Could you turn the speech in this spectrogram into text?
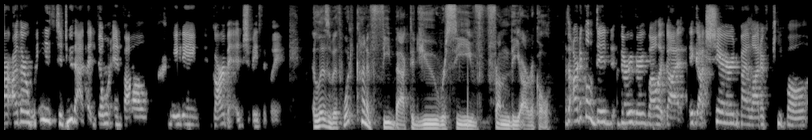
are other ways to do that that don't involve creating garbage, basically. Elizabeth, what kind of feedback did you receive from the article? The article did very, very well. It got it got shared by a lot of people.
